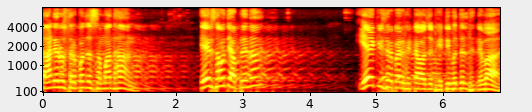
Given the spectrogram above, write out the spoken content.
तांडेरो सरपंच समाधान. एर सांगते आपले ना? एक वीस रुपयाला भेटावाचं भेटीबद्दल धन्यवाद.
